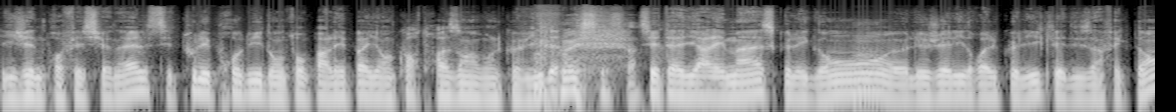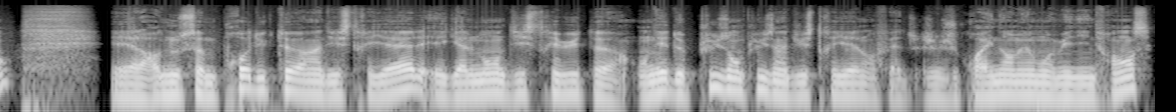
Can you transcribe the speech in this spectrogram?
l'hygiène professionnelle? C'est tous les produits dont on parlait pas il y a encore trois ans avant le Covid. C'est-à-dire les masques, les gants, euh, les gels hydroalcooliques, les désinfectants. Et alors, nous sommes producteurs industriels, également distributeurs. On est de plus en plus industriels, en fait. Je, crois énormément au Made in France,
